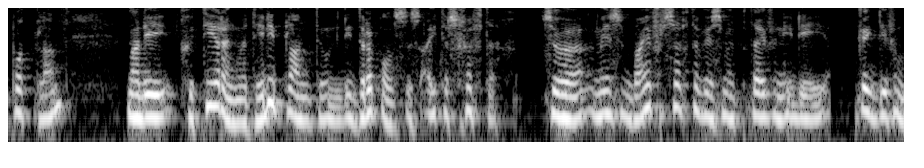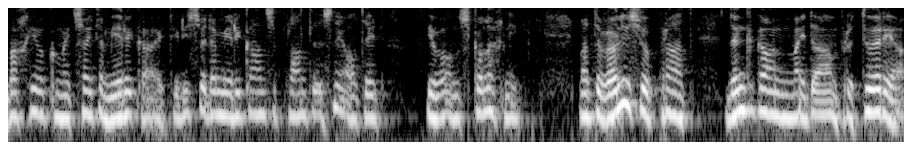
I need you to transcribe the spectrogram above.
potplant, maar die gotering wat hierdie plant doen, die druppels is uiters giftig. So mense moet baie versigtig wees met party van hierdie kyk die van Bachia kom uit Suid-Amerika uit. Hierdie Suid-Amerikaanse plante is nie altyd ewe onskuldig nie. Maar terwyl jy so praat, dink ek aan my dae in Pretoria,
